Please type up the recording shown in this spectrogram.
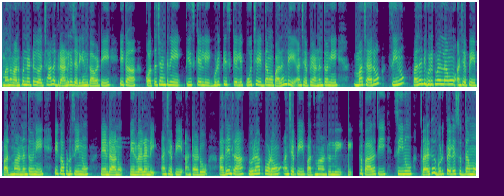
మనం అనుకున్నట్టుగా చాలా గ్రాండ్గా జరిగింది కాబట్టి ఇక కొత్త జంటని తీసుకెళ్ళి గుడికి తీసుకెళ్ళి పూజ చేయిద్దాము పదండి అని చెప్పి అన్నంతోని మా చారు సీను పదండి గుడికి వెళ్దాము అని చెప్పి పద్మ అన్నంతోని ఇక అప్పుడు సీను నేను రాను మీరు వెళ్ళండి అని చెప్పి అంటాడు. అదేంట్రా నువ్వు రాకపోవడం అని చెప్పి పద్మ అంటుంది. ఇక పార్వతి సీను త్వరగా గుడికి వెళ్ళేసొద్దాము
